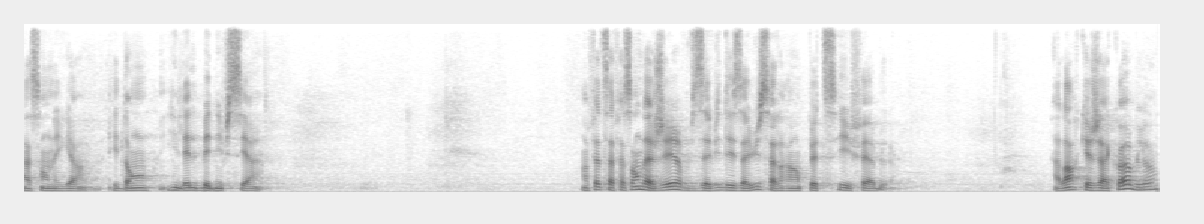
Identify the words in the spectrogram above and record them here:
à son égard et dont il est le bénéficiaire. En fait, sa façon d'agir vis-à-vis d'Ésaü, ça le rend petit et faible. Alors que Jacob,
